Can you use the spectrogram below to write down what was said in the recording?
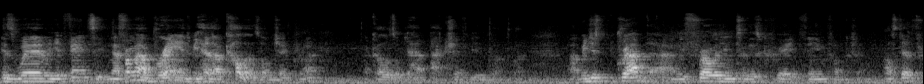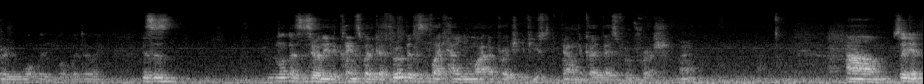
is where we get fancy. Now, from our brand, we had our colors object, right? Our colors object had action, blah, blah. Uh, we just grab that and we throw it into this create theme function. I'll step through what we're, what we're doing. This is not necessarily the cleanest way to go through it, but this is like how you might approach it if you found the code base from fresh, right? Um, so yeah,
